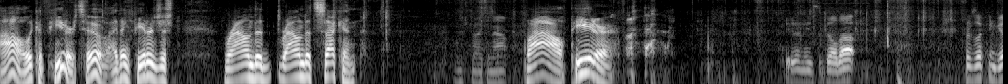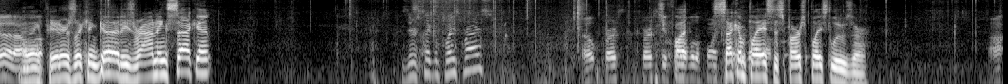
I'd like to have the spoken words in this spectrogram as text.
Wow, look at Peter too. I think Peter just rounded rounded second. I'm striking out. Wow, Peter. Peter needs to build up. Peter's looking good. I, I think if- Peter's looking good. He's rounding second. Is there a second place prize? Oh, first, first gets Fi- double the points. Second place is first place loser. Ah,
